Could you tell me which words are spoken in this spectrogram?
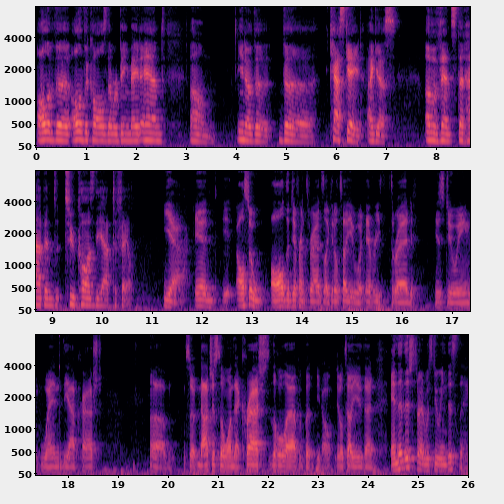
all of the all of the calls that were being made and um, you know the the cascade i guess of events that happened to cause the app to fail Yeah, and it also all the different threads, like it'll tell you what every thread is doing when the app crashed. Um, so not just the one that crashed the whole app, but you know it'll tell you that, and then this thread was doing this thing.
